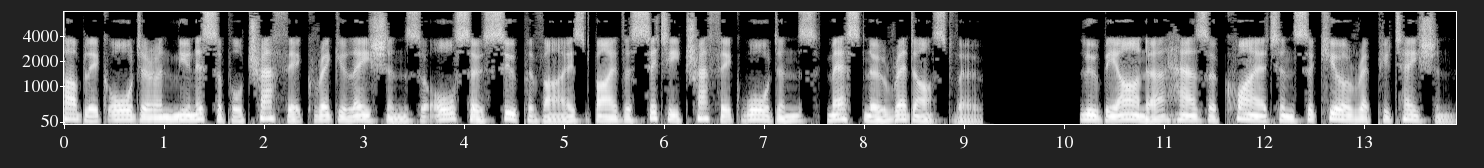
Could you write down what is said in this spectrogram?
Public order and municipal traffic regulations are also supervised by the city traffic wardens. Ljubljana has a quiet and secure reputation.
